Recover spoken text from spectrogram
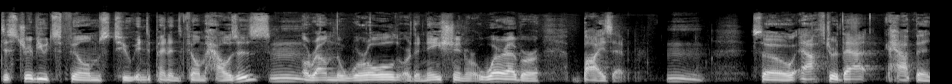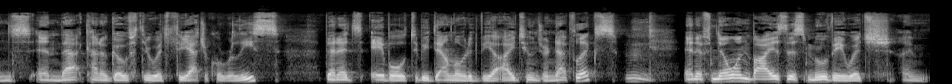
distributes films to independent film houses hmm. around the world or the nation or wherever buys it. Hmm. So after that happens and that kind of goes through its theatrical release, then it's able to be downloaded via iTunes or Netflix. Hmm. And if no one buys this movie, which I'm,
